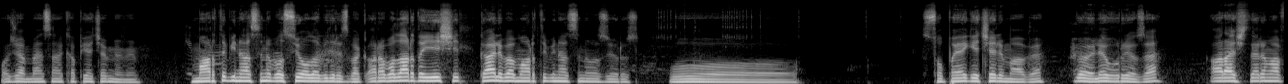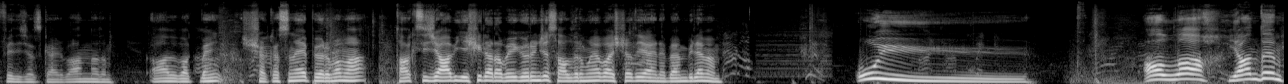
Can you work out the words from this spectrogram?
Hocam ben sana kapıyı açamıyor muyum? Martı binasını basıyor olabiliriz. Bak arabalar da yeşil. Galiba Martı binasını basıyoruz. Oo. Sopaya geçelim abi. Böyle vuruyoruz ha. Araçları mahvedeceğiz galiba anladım. Abi bak ben şakasına yapıyorum ama taksici abi yeşil arabayı görünce saldırmaya başladı yani ben bilemem. Oy! Allah yandım.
